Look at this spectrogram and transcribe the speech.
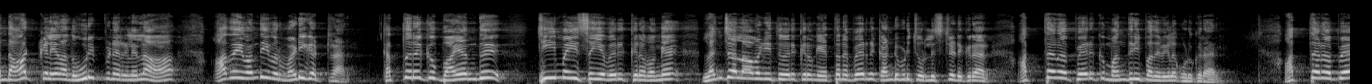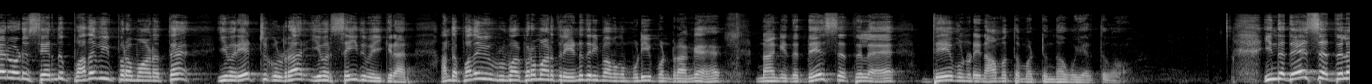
அந்த ஆட்களில் அந்த உறுப்பினர்கள் எல்லாம் அதை வந்து இவர் வடிகட்டுறார். கத்தருக்கு பயந்து தீமை செய்ய வெறுக்கிறவங்க லஞ்ச லாவணியத்தை வெறுக்கிறவங்க எத்தனை பேர்னு கண்டுபிடிச்சு ஒரு லிஸ்ட் எடுக்கிறார். அத்தனை பேருக்கு மந்திரி பதவிகளை கொடுக்குறார். அத்தனை பேரோடு சேர்ந்து பதவி பிரமாணத்தை இவர் ஏற்றுக்கொள்கிறார் இவர் செய்து வைக்கிறார். அந்த பதவி பிரமா- பிரமாணத்தில் என்ன தெரியுமா அவங்க முடிவு பண்ணுறாங்க நாங்கள் இந்த தேசத்தில் தேவனுடைய நாமத்தை மட்டும்தான் உயர்த்துவோம். இந்த தேசத்தில்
